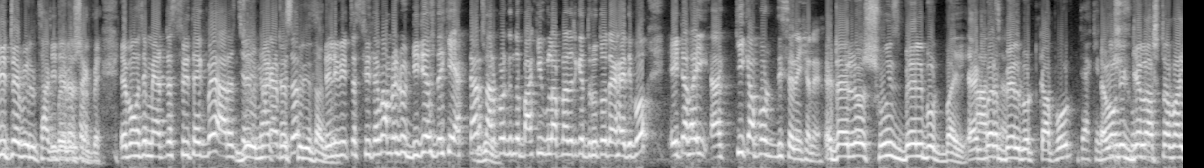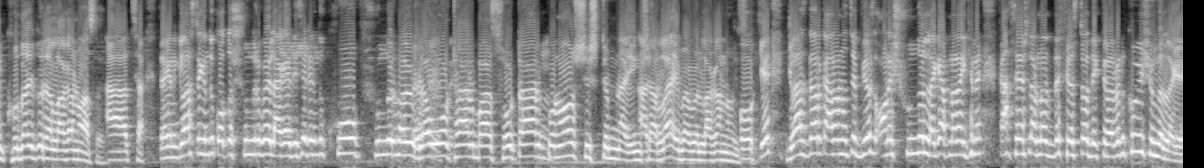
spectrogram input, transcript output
টি টেবিল থাকবে। এবং হচ্ছে ম্যাট্রেস ফ্রি থাকবে আর হচ্ছে mattress free থাকবে। ডেলিভারি চার্জ ফ্রি থাকবে। আমরা একটু ডিটেইলস দেখি একটার তারপর কিন্তু বাকিগুলো আপনাদেরকে দ্রুত দেখাই দিব। এইটা ভাই কি কাপড় দিছেন এখানে? এটা হলো সুইচ বেলবোর্ড ভাই একবার আচ্ছা। কাপড়। দেখেন, এবং এই গ্লাসটা ভাই খোদাই করে লাগানো আছে। আচ্ছা দেখেন গ্লাসটা কিন্তু কত সুন্দর করে লাগাই দিয়েছে এটা কিন্তু খুব সুন্দর ভাবে এটা ওঠার বা ছোটার কোনো সিস্টেম নাই ইনশাআল্লাহ এভাবে লাগানো হয়েছে। ওকে গ্লাস দেওয়ার কারণ হচ্ছে ভিউয়ার্স অনেক সুন্দর লাগে। আপনারা এখানে কাছে আসলে আপনাদের ফেসটাও দেখতে পারবেন খুবই সুন্দর লাগে।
